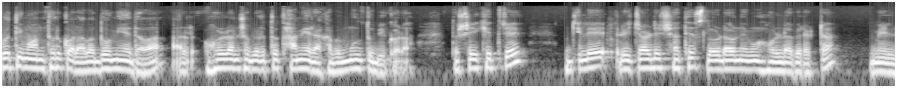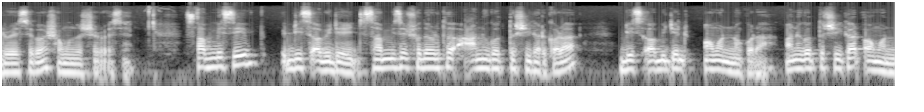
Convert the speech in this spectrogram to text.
গতি মন্থর করা বা দমিয়ে দেওয়া আর হোল্ড ডাউন শব্দের অর্থ থামিয়ে রাখা বা মুলতবি করা। তো সেই ক্ষেত্রে ডিলে রিচার্ডের সাথে স্লো ডাউন এবং হোল্ড আপের একটা মিল রয়েছে বা সামঞ্জস্য রয়েছে। সাবমিসিভ ডিসঅবিডিয়েন্ট সাবমিসিভ শব্দের অর্থ আনুগত্য স্বীকার করা ডিসঅবিডিয়েন্ট অমান্য করা। আনুগত্য স্বীকার, অমান্য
